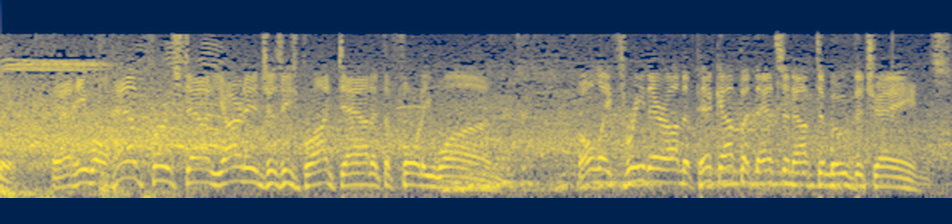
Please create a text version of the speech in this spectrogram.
Lacy. And he will have first down yardage as he's brought down at the 41. Only three there on the pickup, but that's enough to move the chains.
